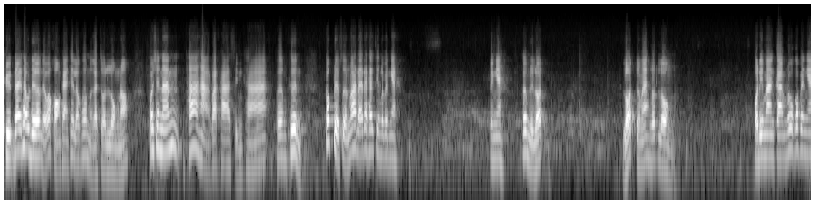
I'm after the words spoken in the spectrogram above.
คือได้เท่าเดิมแต่ว่าของแพงขึ้นแล้วก็เหมือนกับจนลงเนาะเพราะฉะนั้นถ้าหากราคาสินค้าเพิ่มขึ้น ก็เปรียบเสมือนว่ารายได้แท้จริงเราเป็นไง เป็นไง เพิ่มหรือลด ลดถูกไหมลดลง ปริมาณการบริโภคก็เป็นไง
